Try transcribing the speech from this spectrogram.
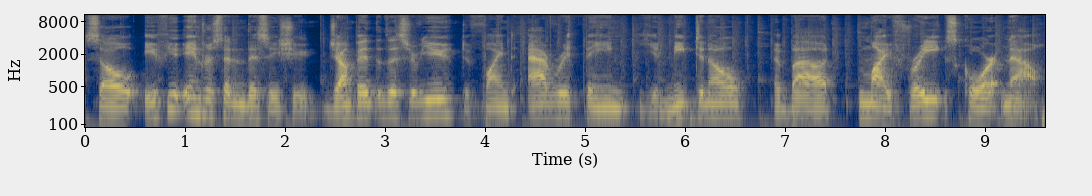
So if you're interested in this issue, jump into this review to find everything you need to know about My Free Score Now.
